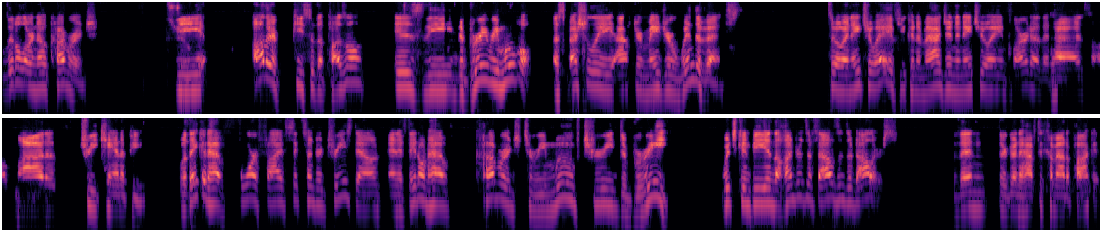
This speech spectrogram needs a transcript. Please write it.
little or no coverage. The other piece of the puzzle is the debris removal, especially after major wind events. So, an HOA, if you can imagine an HOA in Florida that has a lot of tree canopy, well, they could have four, five, six hundred trees down, and if they don't have coverage to remove tree debris, which can be in the hundreds of thousands of dollars, then they're going to have to come out of pocket.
